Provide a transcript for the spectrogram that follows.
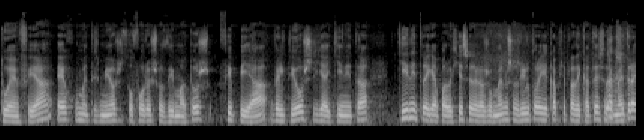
του έμφυα. Έχουμε τις μειώσεις στο φόρο εισοδήματος, ΦΠΑ, βελτιώσεις για ακίνητα, κίνητρα για παροχές εργαζομένων. Σας λέω τώρα για κάποια από τα 14 Εντάξει, μέτρα.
